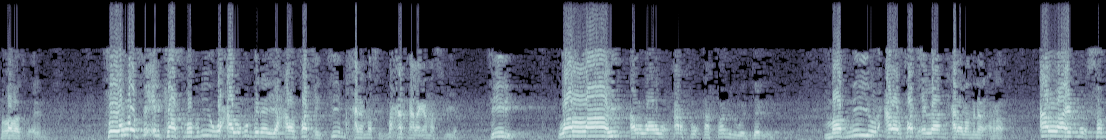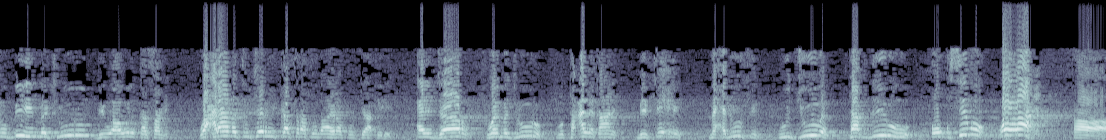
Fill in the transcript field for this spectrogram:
labaad ku celeen fa huwa ficilkaas mabniyu waxaa lagu bineeya cala alfatxi fii maxali nasbi maxalkaa laga nasbiya fiiri wallaahi alwaaw xarfu qasamin wa jarin mabniyun cala alfatxi laa maxala lo min alcraab allahi muqsamu bihi majruurun biwaawi lqasami wa calaamatu jari kasratu daahiratu fi akhirihi aljaaru wاlmajruuru mutacaliqaani bificlin maxduufin wujuuban taqdiiruhu uqsimu wallaahi. Ah,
